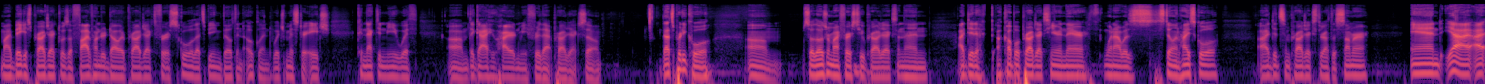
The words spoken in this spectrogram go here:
my biggest project was a $500 project for a school that's being built in Oakland, which Mr. H connected me with um, the guy who hired me for that project. So that's pretty cool. Um, so those were my first two projects, and then I did a, a couple of projects here and there when I was still in high school. I did some projects throughout the summer, and yeah, I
